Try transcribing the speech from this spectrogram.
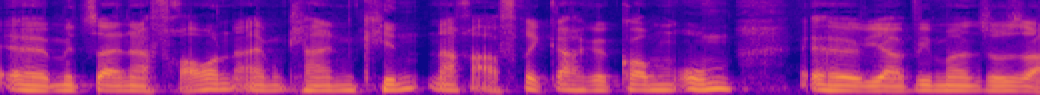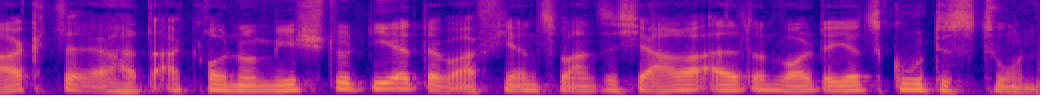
äh, mit seiner Frau und einem kleinen Kind nach Afrika gekommen, um, äh, ja, wie man so sagt, er hat Agronomie studiert, er war 24 Jahre alt und wollte jetzt Gutes tun.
